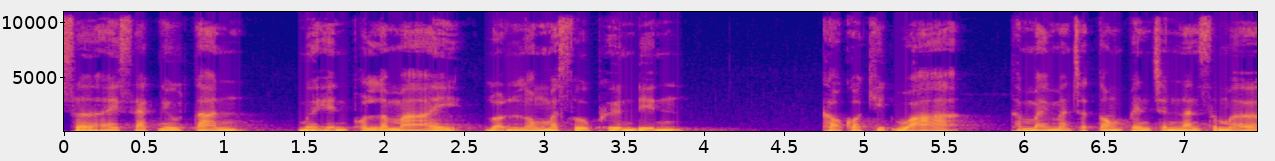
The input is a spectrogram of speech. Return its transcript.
เซอร์ไอแซคนิวตันเมื่อเห็นผลไม้หล่นลงมาสู่พื้นดิน เขาก็คิดว่า ทำไมมันจะต้องเป็นเช่นนั้นเสมอ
